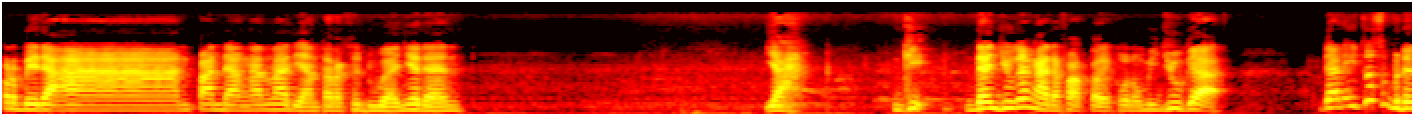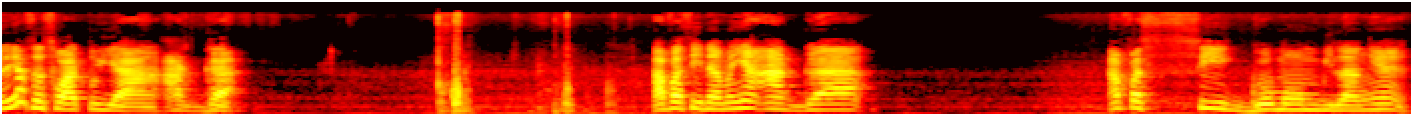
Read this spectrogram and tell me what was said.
perbedaan pandangan lah di antara keduanya dan ya dan juga nggak ada faktor ekonomi juga dan itu sebenarnya sesuatu yang agak apa sih namanya agak apa sih gue mau bilangnya?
